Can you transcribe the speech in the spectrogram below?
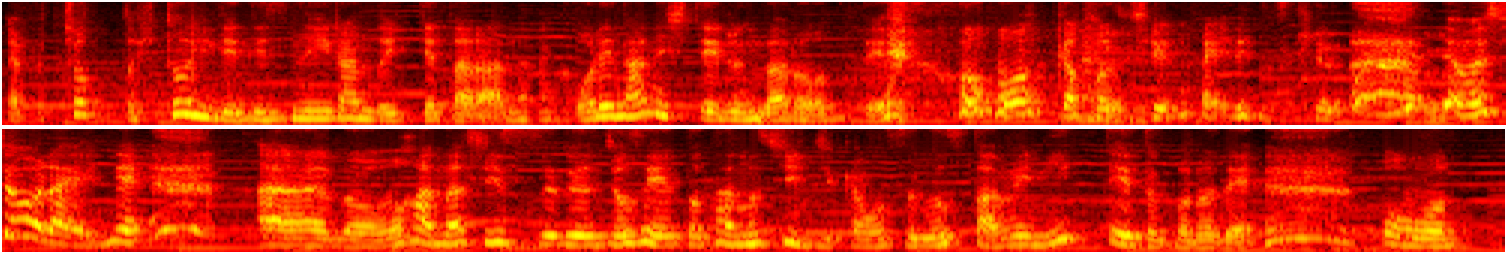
やっぱちょっと一人でディズニーランド行ってたらなんか俺何してるんだろうって 思うかもしれないですけど。でも将来ねあのお話しする女性と楽しい時間を過ごすためにっていうところで思って。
